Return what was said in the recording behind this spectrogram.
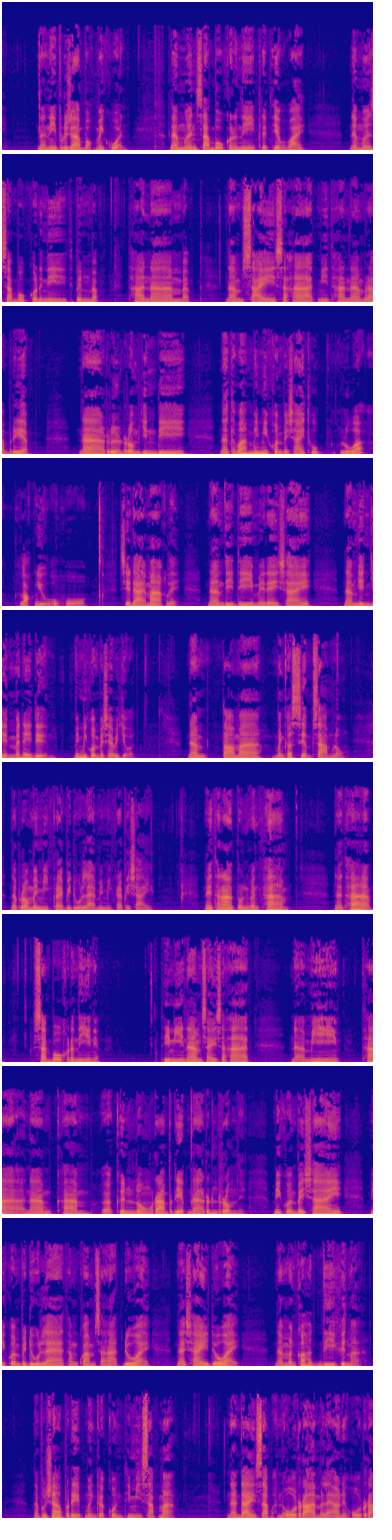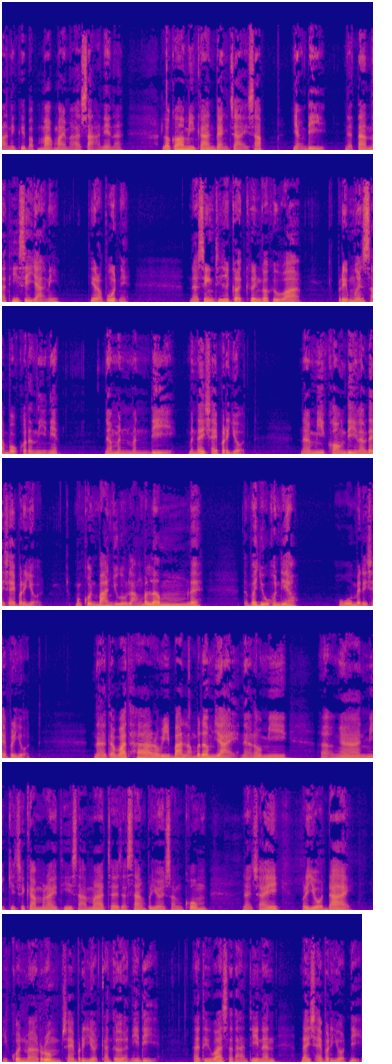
นะนี้พระเจ้าบอกไม่ควรนะเหมือนสาโบกรณีเปรียบเทียบไว้นะเหมือนสาโบกรณีที่เป็นแบบท่าน้ำแบบน้ำใสสะอาด มีท่าน้ำราบเรียบ หน้ารื่นรมยินดีนะแต่ว่าไม่มีคนไปใช้ถูกรั้ว ล็อกอยู่โอ้โห เสียดายมากเลย น้ำดีๆ ไม่ได้ใช้ น้ำเย็นๆไม่ได้ดื่ม ไม่มีคนไปใช้ประโยชน์ น้ำต่อมามันก็เสื่อมทรามลงนะเพราะไม่มีใครไปดูแลไม่มีใครไปใช้ ในทางตนกันข้ามนะถ้าสัตว์โบกรณีเนี่ยที่มีน้ำใสสะอาดนะมีท่าน้ำข้ามขึ้นลงราบเรียบหน้ารื่นรมเนี่ยมีคนไปใช้ มีคนไปดูแลทำความสะอาดด้วยนะใช้ด้วยนะมันก็ดีขึ้นมา นะพระเจ้าเปรียบเหมือนกับคนที่มีทรัพย์มากนะได้ทรัพย์อันโอรานมาแล้วเนี่ยโอรานนี่คือแบบมากมายมหาศาลเนี่ยนะแล้วก็มีการแบ่งจ่ายทรัพย์อย่างดีนะตามหน้าที่ 4 อย่างนี้ที่เราพูดเนี่ยนะสิ่งที่จะเกิดขึ้นก็คือว่าเปรียบเหมือนสับบกรณีเนี่ยนะมันมันดีมันได้ใช้ประโยชน์นะมีของดีแล้วได้ใช้ประโยชน์บางคนบ้านอยู่หลังเบิ่มเลย แต่ว่าอยู่คนเดียวโอ้ไม่ได้ใช้ประโยชน์นะแต่ว่าถ้าเรามีบ้านหลังเบิ่มใหญ่นะเรามี งานมีกิจกรรมอะไรที่สามารถจะจะสร้างประโยชน์ให้สังคมนะใช้ประโยชน์ได้ มีคนมาร่วมใช้ประโยชน์กันเอออันนี้ดีนะถือว่าสถานที่นั้นได้ใช้ประโยชน์ดี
